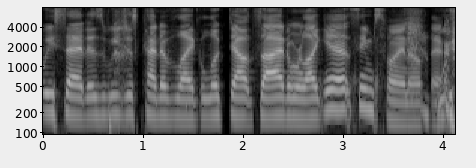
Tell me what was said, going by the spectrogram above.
we said, as we just kind of like looked outside and we're like, yeah, it seems fine out there. We,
